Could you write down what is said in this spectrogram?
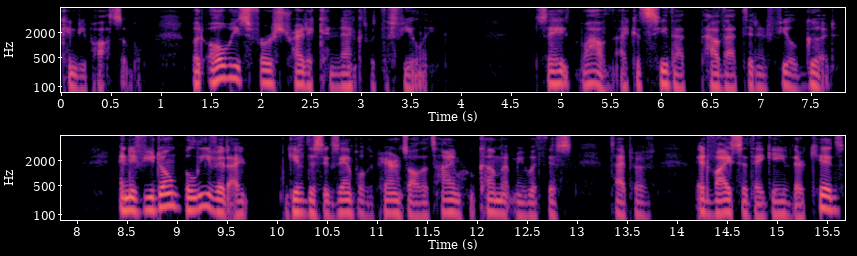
can be possible. But always first try to connect with the feeling. Say, wow, I could see that how that didn't feel good. And if you don't believe it, I give this example to parents all the time who come at me with this type of advice that they gave their kids.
